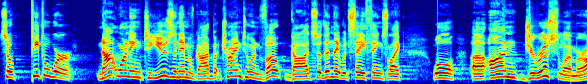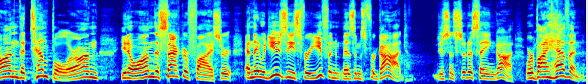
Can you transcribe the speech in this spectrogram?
So, people were not wanting to use the name of God, but trying to invoke God. So then they would say things like, well, uh, on Jerusalem or on the temple or on, you know, on the sacrifice, or, and they would use these for euphemisms for God, just instead of saying God, or by heaven.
